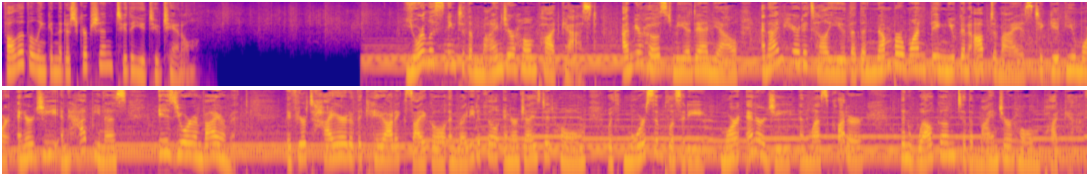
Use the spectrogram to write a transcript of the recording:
follow the link in the description to the YouTube channel. You're listening to the Mind Your Home podcast. I'm your host, Mia Danielle, and I'm here to tell you that the number one thing you can optimize to give you more energy and happiness is your environment. If you're tired of the chaotic cycle and ready to feel energized at home with more simplicity, more energy, and less clutter, then welcome to the Mind Your Home podcast.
